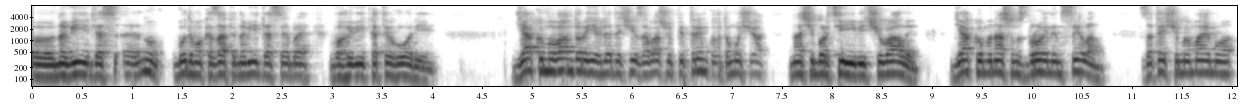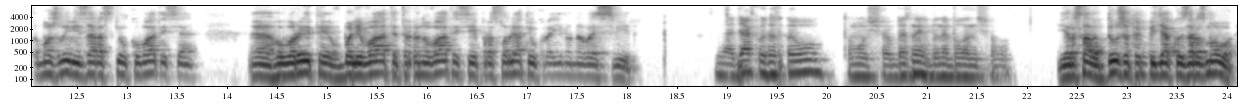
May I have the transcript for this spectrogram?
новій для е, ну будемо казати, новій для себе ваговій категорії. Дякуємо вам, дорогі глядачі, за вашу підтримку, тому що наші борці її відчували. Дякуємо нашим збройним силам за те, що ми маємо можливість зараз спілкуватися, е, говорити, вболівати, тренуватися і прославляти Україну на весь світ. Дякую за СТУ, тому що без них би не було нічого. Ярославе, дуже тобі дякую за розмову.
